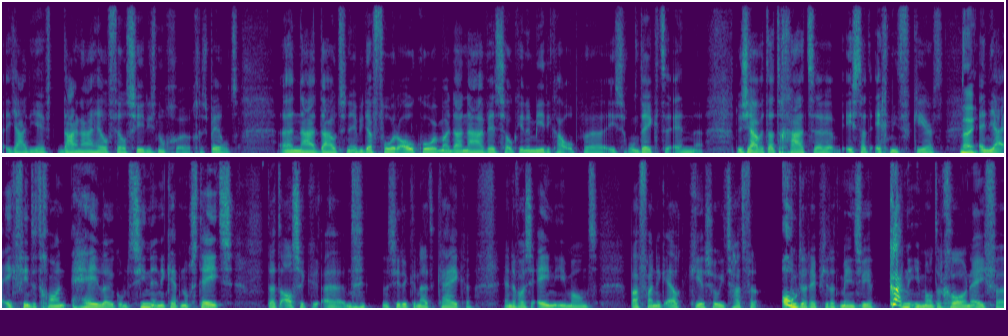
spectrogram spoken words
ja, die heeft daarna heel veel series nog gespeeld. na Downton Abbey. Daarvoor ook hoor. Maar daarna werd ze ook in Amerika op is ontdekt. En, dus ja, wat dat gaat, is dat echt niet verkeerd. Nee. En ja, ik vind het gewoon heel leuk om te zien. En ik heb nog steeds dat als ik, dan zit ik er naar te kijken. En er was één iemand waarvan ik elke keer zoiets had van, oh, daar heb je dat mens weer. Kan iemand er gewoon even,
